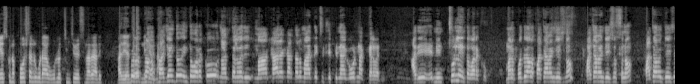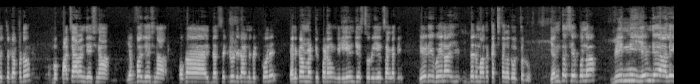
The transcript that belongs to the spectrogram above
వేసుకున్న పోస్టర్లు కూడా ఊర్లో చించి వేస్తున్నారు. అది అది ప్రజెంట్ ఇంతవరకు నాకు తెలియదు మా కార్యకర్తలు మా అధ్యక్షుడు చెప్పినా కూడా నాకు తెలియదు అది నేను చూడలే ఇంతవరకు. మన పొద్దుగాల ప్రచారం చేసినాం ప్రచారం చేసి వస్తున్నాం. ప్రచారం చేసి వచ్చేటప్పుడు ప్రచారం చేసిన ఎవ్వరు చేసిన ఒక ఇద్దరు సెక్యూరిటీ గార్డ్ని పెట్టుకొని వెనకమ్మ తిప్పడం వీళ్ళు ఏం చేస్తారు ఏం సంగతి? ఏడికి పోయినా ఇద్దరిని మాత్రం ఖచ్చితంగా తోలుతున్నారు ఎంతసేపు ఉన్నా వీడిని ఏం చేయాలి?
